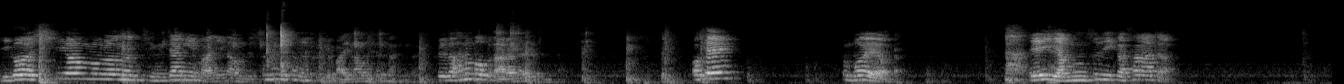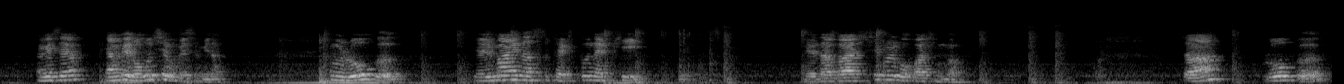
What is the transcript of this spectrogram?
이거 시험으로는 굉장히 많이 나오는데 수능에서는 그렇게 많이 나오는 편은 아닌가요? 그래도 하는 법은 알아야 됩니다. 오케이? 그럼 뭐예요? A 양수니까 사라져. 알겠어요? 양배 로그 채우겠습니다. 그럼 로그 1-100분의 P 에다가 10을 곱하신 거. 자, 로그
